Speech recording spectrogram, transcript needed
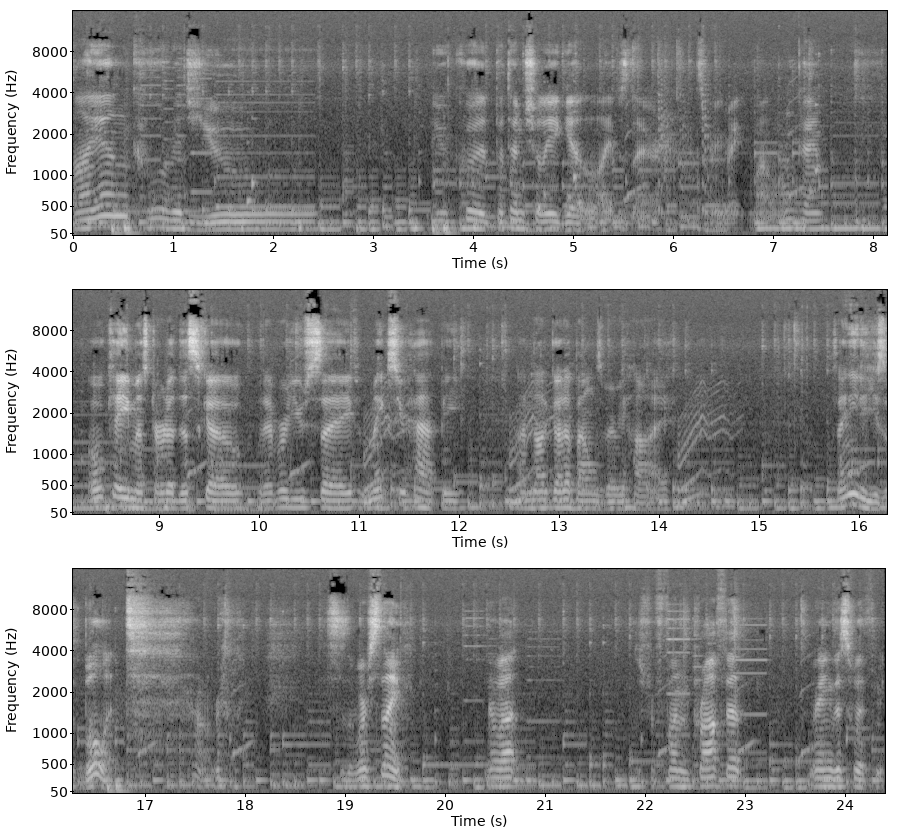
I encourage you. You could potentially get lives there. Okay, Mr. The Disco, whatever you say, if it makes you happy, I'm not gonna bounce very high. I need to use a bullet. Oh, really? This is the worst thing. You know what? Just for fun and profit, bring this with me.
